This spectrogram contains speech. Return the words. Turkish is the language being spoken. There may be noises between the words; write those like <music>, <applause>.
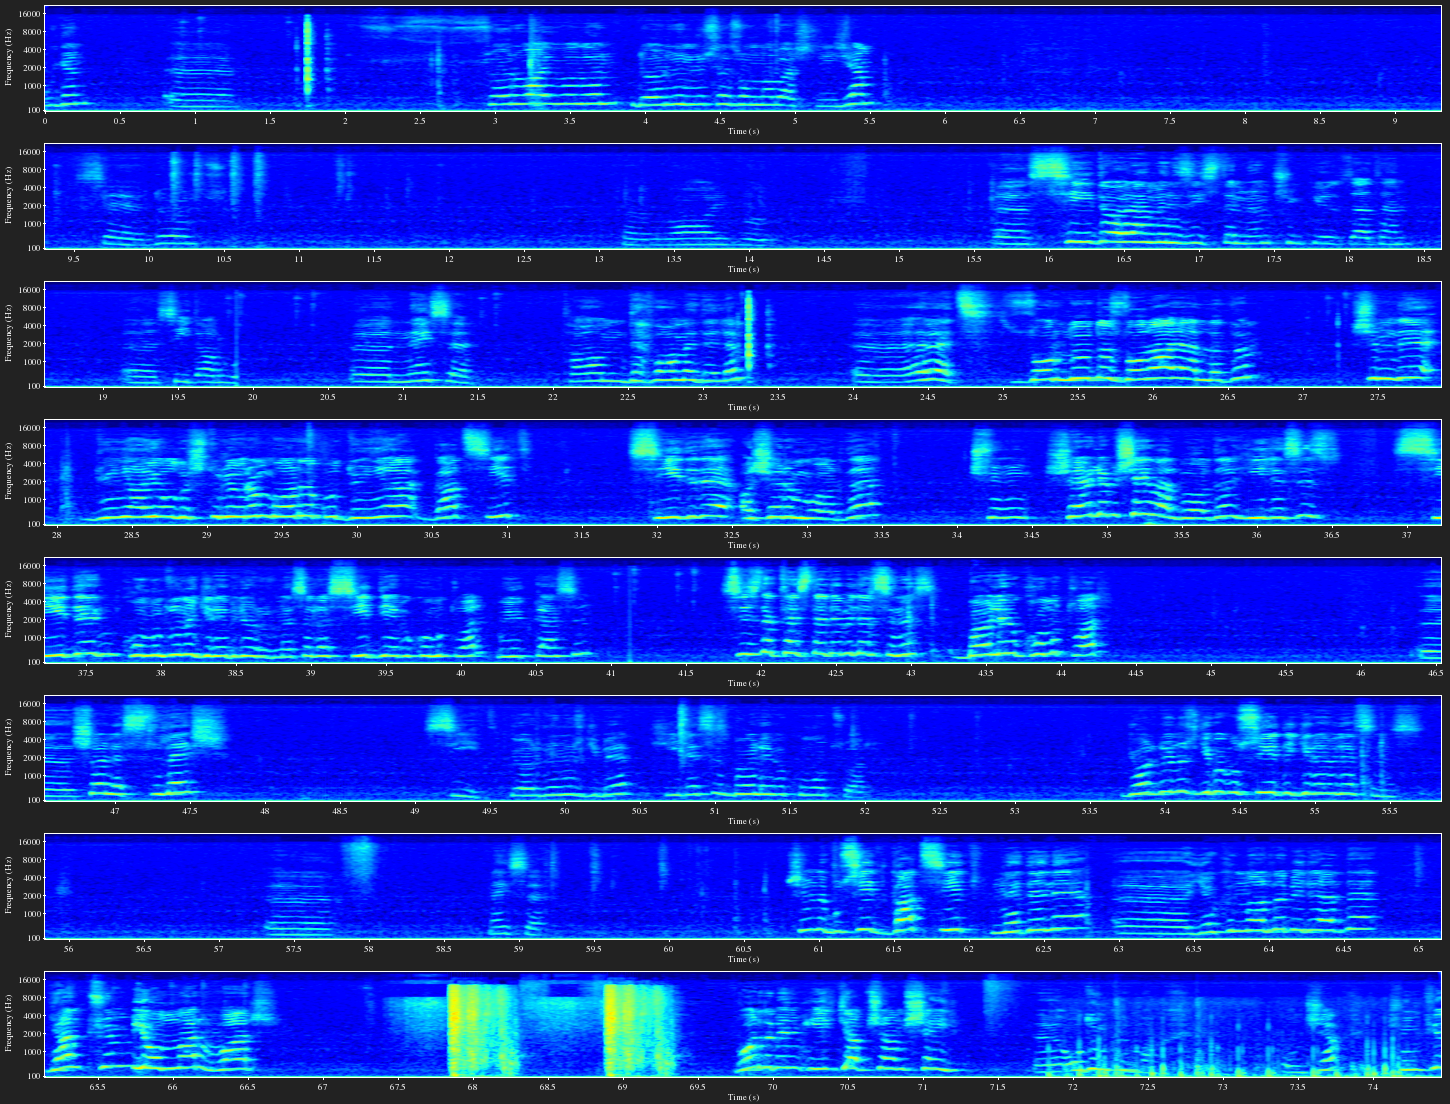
Bugün eee Survival'ın dördüncü sezonuna başlayacağım. S4 Survival eee Seed'i öğrenmenizi istemiyorum çünkü zaten eee Seed argo. Eee, neyse tamam <laughs> devam edelim. Eee, evet zorluğu da zora ayarladım. Şimdi dünyayı oluşturuyorum. Bu arada bu dünya God Seed. Seed'i de aşarım bu arada. Çünkü şöyle bir şey var bu arada. Hilesiz Seed'in komutunu girebiliyoruz. Mesela Seed diye bir komut var. Bu yüklensin. Siz de test edebilirsiniz. Böyle bir komut var. Ee, şöyle slash seed. Gördüğünüz gibi hilesiz böyle bir komut var. Gördüğünüz gibi bu seed'i girebilirsiniz. Ee, neyse. Şimdi bu seed God seed nedeni e, yakınlarda bir yerde yani tüm biyomlar var. Bu arada benim ilk yapacağım şey e, odun kırmak olacak. Çünkü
